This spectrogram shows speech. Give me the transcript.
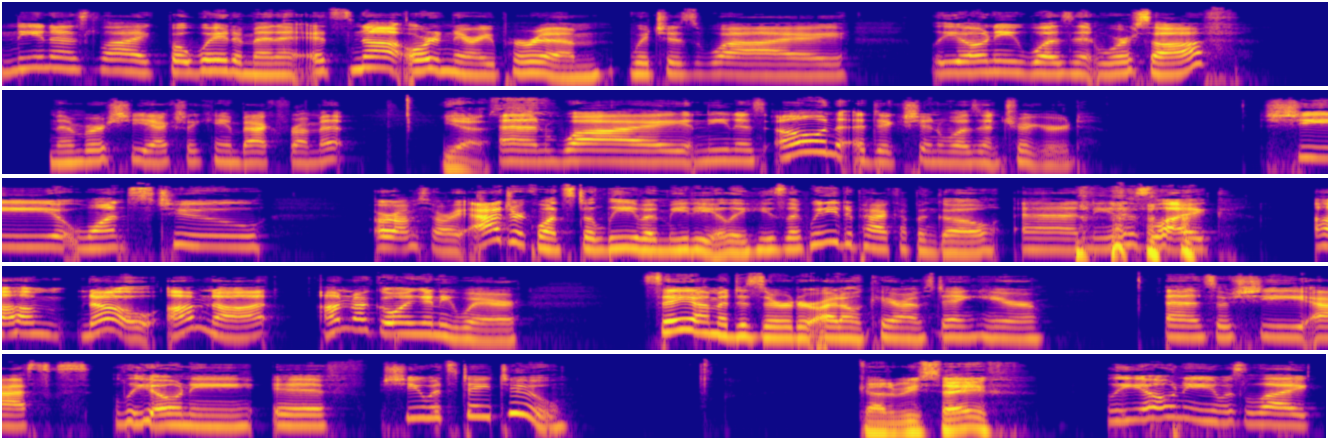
Nina's like, but wait a minute, it's not ordinary Parem, which is why Leoni wasn't worse off. Remember, she actually came back from it Yes. and why Nina's own addiction wasn't triggered. She wants to, or I'm sorry, Adrik wants to leave immediately. He's like, we need to pack up and go. And Nina's like, um, no, I'm not. I'm not going anywhere. Say I'm a deserter. I don't care. I'm staying here. And so she asks Leoni if she would stay too. Gotta be safe. Leoni was like,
